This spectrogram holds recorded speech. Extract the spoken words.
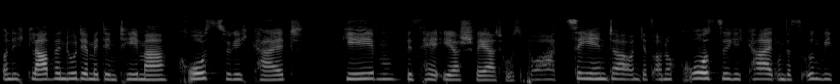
Und ich glaube, wenn du dir mit dem Thema Großzügigkeit geben bisher eher schwer tust. Boah, Zehnter und jetzt auch noch Großzügigkeit und das irgendwie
